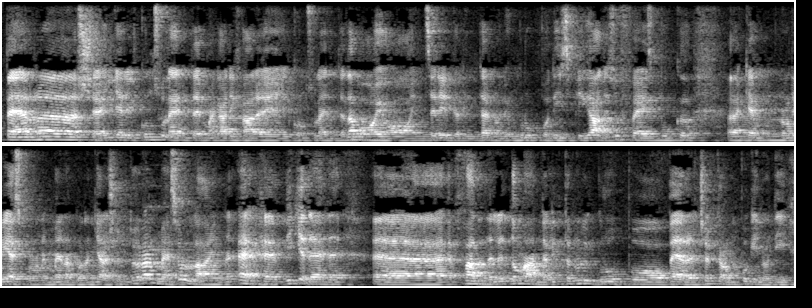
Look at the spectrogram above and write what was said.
per eh, scegliere il consulente e magari fare il consulente da voi o inserirvi all'interno di un gruppo di sfigati su Facebook eh, che non riescono nemmeno a guadagnare 100 euro al mese online e eh, vi chiedete, eh, fate delle domande all'interno del gruppo per cercare un pochino di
